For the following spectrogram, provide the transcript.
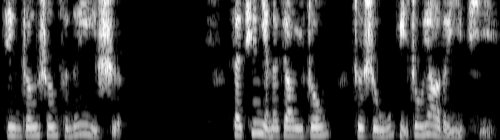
竞争生存的意识，在青年的教育中，这是无比重要的议题。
